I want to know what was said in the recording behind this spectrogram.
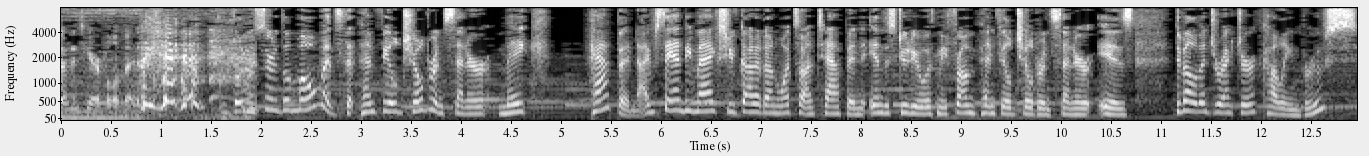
I'm starting to tear up a little bit. Those are the moments that Penfield Children's Center make happen. I'm Sandy Max. You've got it on What's on Tap. And in the studio with me from Penfield Children's Center is Development Director Colleen Bruce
